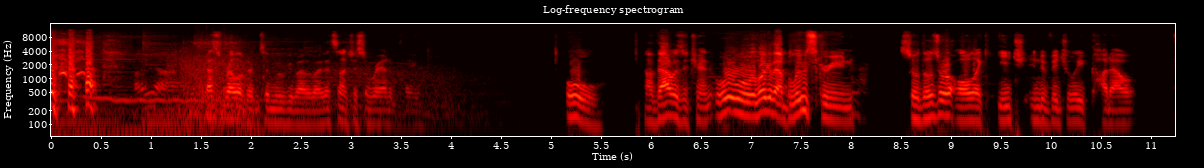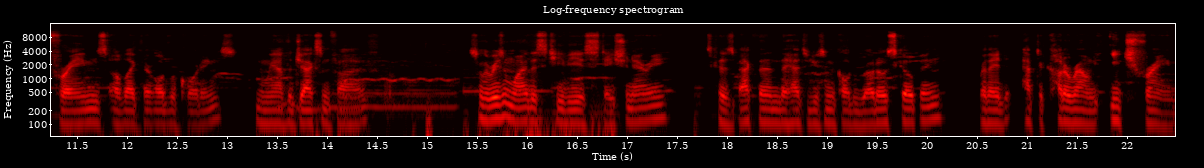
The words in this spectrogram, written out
Oh, yeah. That's relevant to the movie, by the way. That's not just a random thing. Oh, now that was a trend. Oh, look at that blue screen. So those are all like each individually cut out frames of like their old recordings. And we have the Jackson 5. So the reason why this TV is stationary is because back then they had to do something called rotoscoping, where they'd have to cut around each frame.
